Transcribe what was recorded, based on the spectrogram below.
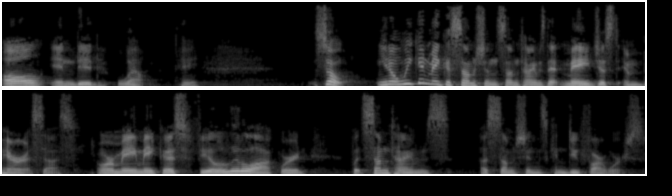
all ended well. Okay? So, you know, we can make assumptions sometimes that may just embarrass us or may make us feel a little awkward, but sometimes assumptions can do far worse.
